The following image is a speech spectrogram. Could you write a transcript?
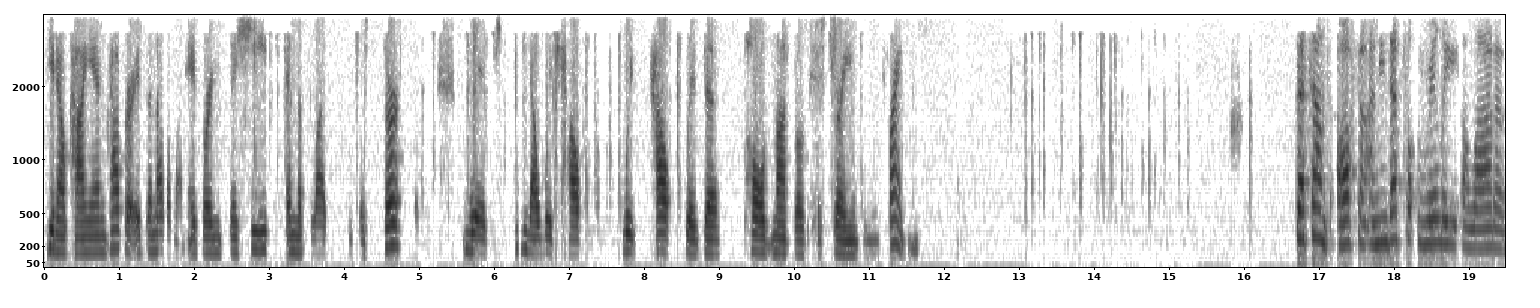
You know, cayenne pepper is another one. It brings the heat and the blood to the surface, which you know, which helps which helps with the pulled muscles to strains and sprains. That sounds awesome. I mean, that's really a lot of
